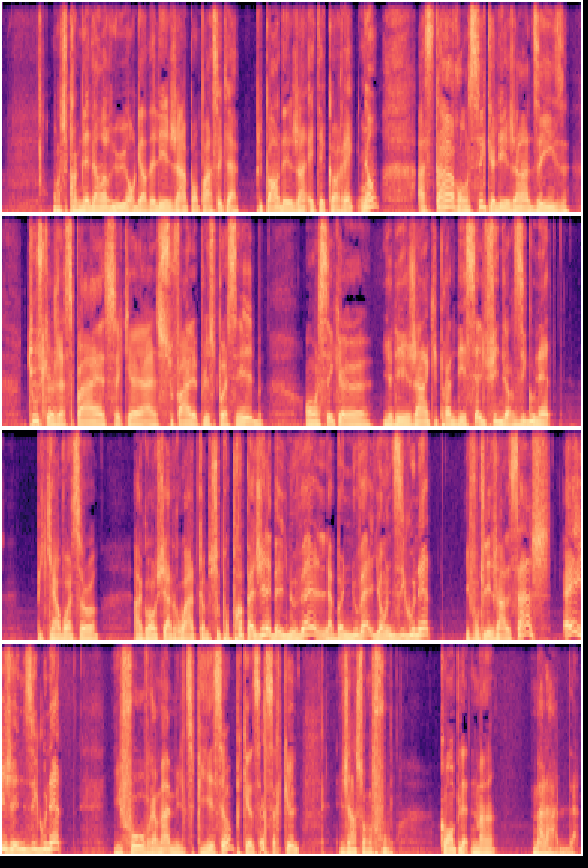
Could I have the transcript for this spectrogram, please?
On se promenait dans la rue, on regardait les gens, puis on pensait que la plupart des gens étaient corrects. Non. À cette heure, on sait que les gens disent tout ce que j'espère, c'est qu'elle souffert le plus possible on sait qu'il y a des gens qui prennent des selfies de leurs zigounettes, puis qui envoient ça à gauche et à droite, comme ça, pour propager la belle nouvelle, la bonne nouvelle. Ils ont une zigounette. Il faut que les gens le sachent. Hey, j'ai une zigounette. Il faut vraiment multiplier ça, puis que ça circule. Les gens sont fous, complètement malades.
